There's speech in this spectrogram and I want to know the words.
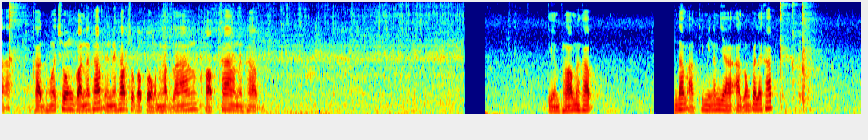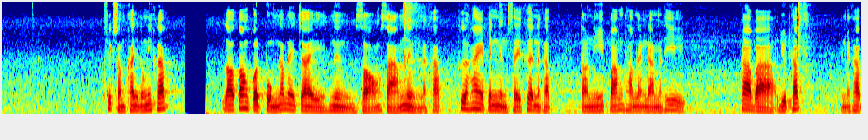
ละ ขัดหัวชงก่อนนะครับ เห็นไหมครับ สกปรกนะครับ ล้างขอบข้างนะครับ เตรียมพร้อมนะครับ น้ำอัดที่มีน้ำยาอัดลงไปเลยครับ ทริคสำคัญอยู่ตรงนี้ครับ เราต้องกดปุ่มนับในใจ 1 2 3 1 นะครับ เพื่อให้เป็น1ไซเคิลนะครับ ตอนนี้ปั๊มทำแรงดันมาที่ 9 บาร์หยุดครับ เห็นไหมครับ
